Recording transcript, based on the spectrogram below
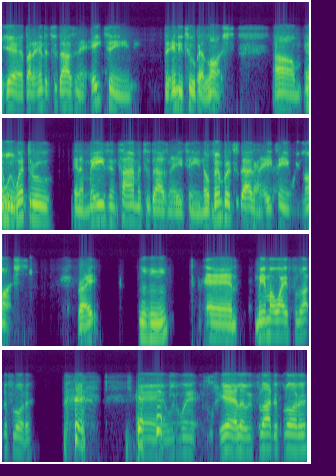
yeah, by the end of 2018, the Indie Tube had launched. Um, and we Mm. went through an amazing time in 2018. November 2018, we launched, right? Mhm. and me and my wife flew out to Florida, and we went. Yeah, look, we flew out to Florida,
